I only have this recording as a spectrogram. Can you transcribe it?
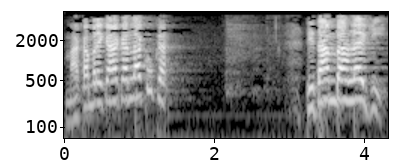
Maka mereka akan lakukan. Ditambah lagi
